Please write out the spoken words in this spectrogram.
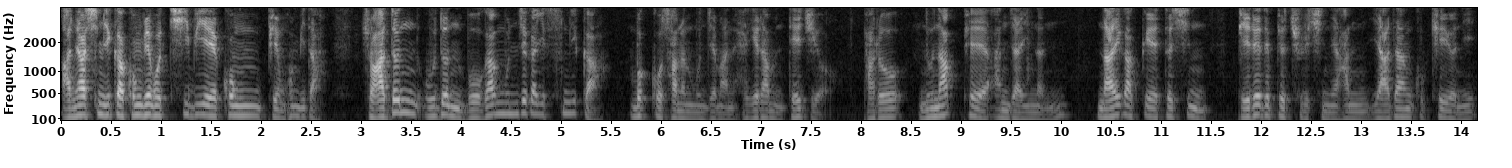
안녕하십니까 공병호 TV의 공병호입니다. 좌든 우든 뭐가 문제가 있습니까? 먹고 사는 문제만 해결하면 되지요. 바로 눈앞에 앉아있는 나이가 꽤 드신 비례대표 출신의 한 야당 국회의원이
